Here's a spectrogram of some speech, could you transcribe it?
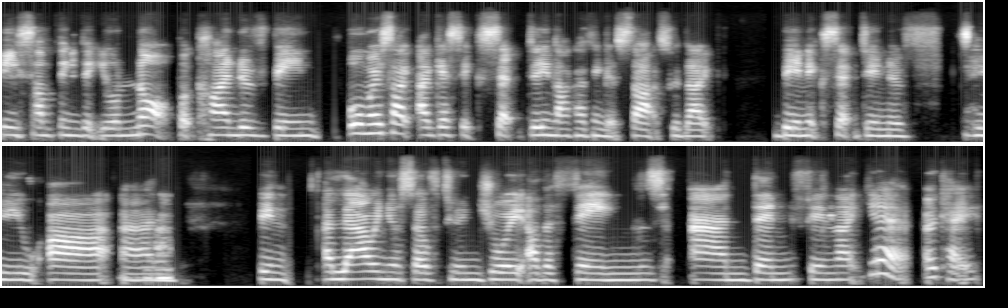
be something that you're not, but kind of being almost like, I guess, accepting. Like, I think it starts with like being accepting of who you are and been allowing yourself to enjoy other things and then feeling like yeah okay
